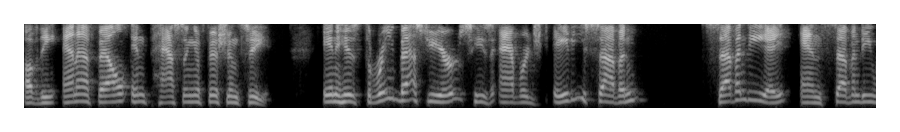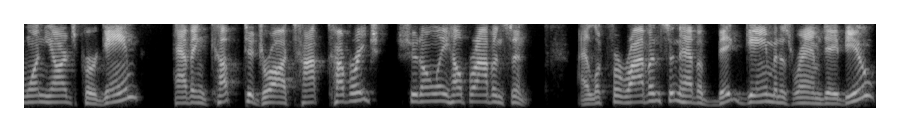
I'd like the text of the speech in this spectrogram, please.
of the NFL in passing efficiency. In his three best years, he's averaged 87, 78, and 71 yards per game. Having Kupp to draw top coverage should only help Robinson. I look for Robinson to have a big game in his Ram debut.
